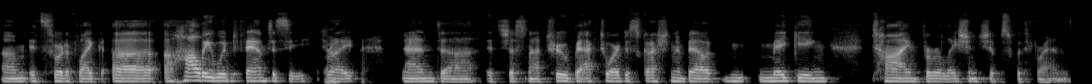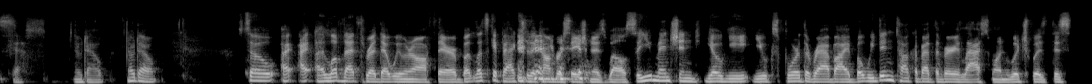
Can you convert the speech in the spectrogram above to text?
Um, it's sort of like a, a Hollywood fantasy, yeah. right? And uh, it's just not true. Back to our discussion about m- making time for relationships with friends. Yes, no doubt, no doubt. So I, I love that thread that we went off there, but let's get back to the conversation as well. So you mentioned yogi, you explored the rabbi, but we didn't talk about the very last one, which was this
